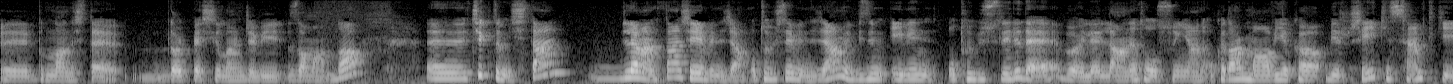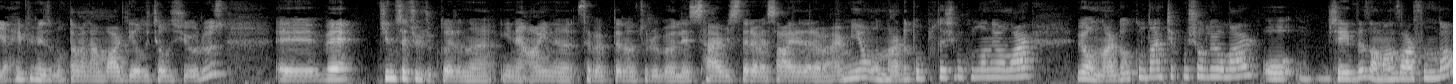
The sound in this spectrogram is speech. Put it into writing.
e, bundan işte 4-5 yıl önce bir zamanda e, çıktım işten Levent'ten şeye bineceğim. Otobüse bineceğim ve bizim evin otobüsleri de böyle lanet olsun yani o kadar mavi yaka bir şey ki semt ki hepimiz muhtemelen vardiyalı çalışıyoruz. Ee, ve kimse çocuklarını yine aynı sebepten ötürü böyle servislere vesairelere vermiyor. Onlar da toplu taşım kullanıyorlar ve onlar da okuldan çıkmış oluyorlar. O şeyde zaman zarfında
